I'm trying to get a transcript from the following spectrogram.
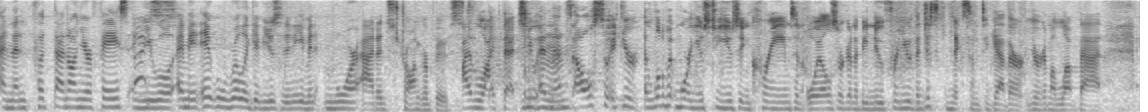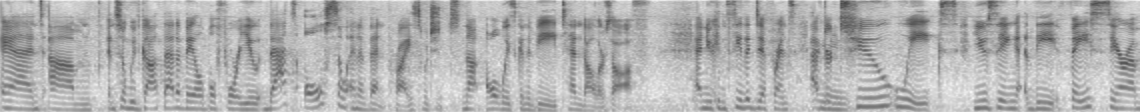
and then put that on your face, nice. and you will, I mean, it will really give you just an even more added, stronger boost. I like that too. Mm -hmm. And that's also, if you're a little bit more used to using creams and oils are gonna be new for you, then just mix them together. You're gonna love that. And, um, and so we've got that available for you. That's also an event price, which is not always gonna be $10 off and you can see the difference after I mean, two weeks using the face serum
